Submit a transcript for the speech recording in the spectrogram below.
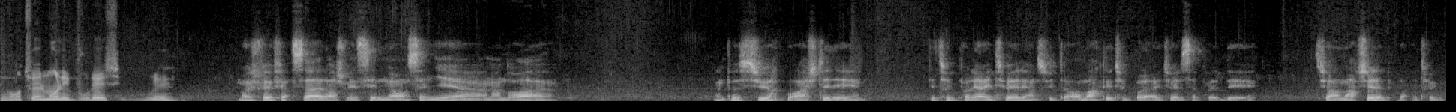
éventuellement les boulets si vous voulez. Moi je vais faire ça, alors je vais essayer de me renseigner à un endroit euh, un peu sûr pour acheter des, des trucs pour les rituels et ensuite, euh, remarque, les trucs pour les rituels ça peut être des. sur un marché la plupart des trucs.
